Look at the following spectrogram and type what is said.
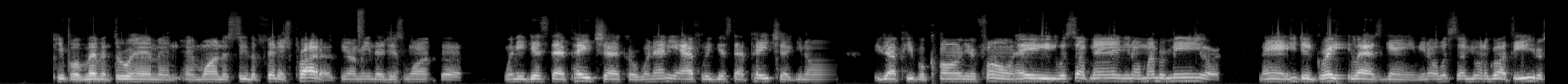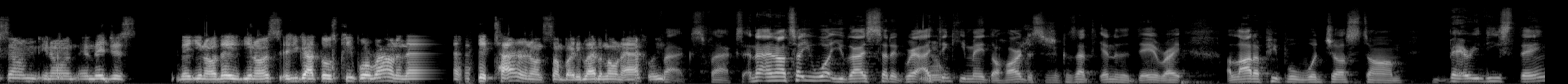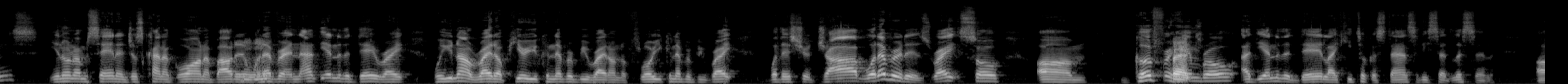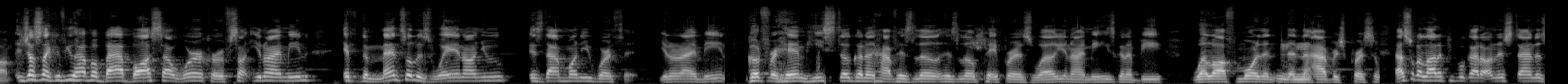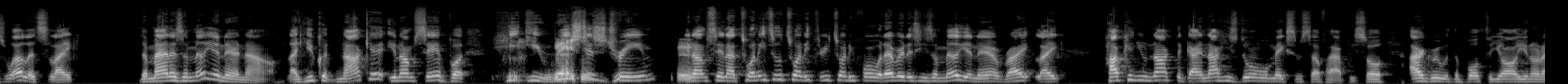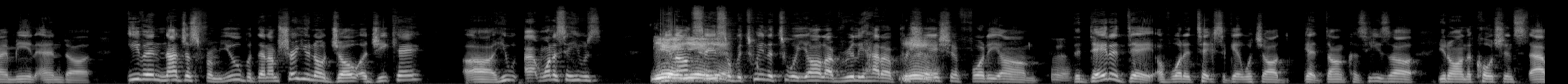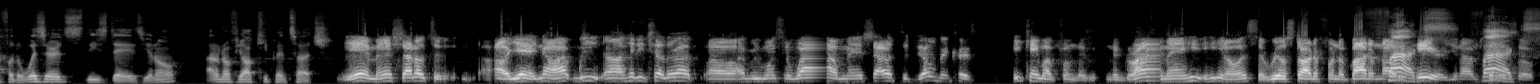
people living through him and and wanting to see the finished product. You know what I mean? They yeah. just want the when he gets that paycheck or when any athlete gets that paycheck. You know, you got people calling your phone, "Hey, what's up, man? You know, remember me?" or man, you did great last game. You know, what's up? You want to go out to eat or something? You know, and, and they just, they, you know, they, you know, you got those people around and that get tiring on somebody, let alone an athlete. Facts, facts. And and I'll tell you what, you guys said it great. I think he made the hard decision because at the end of the day, right, a lot of people would just um bury these things, you know what I'm saying, and just kind of go on about it mm-hmm. and whatever. And at the end of the day, right, when you're not right up here, you can never be right on the floor. You can never be right, whether it's your job, whatever it is, right? So um good for him, bro. At the end of the day, like he took a stance and he said, "Listen, um, it's just like if you have a bad boss at work, or if some, you know what I mean. If the mental is weighing on you, is that money worth it? You know what I mean? Good for him. He's still gonna have his little his little paper as well. You know what I mean? He's gonna be well off more than mm-hmm. than the mm-hmm. average person. That's what a lot of people got to understand as well. It's like the man is a millionaire now. Like you could knock it, you know what I'm saying? But he he reached his dream. Yeah. You know what I'm saying? At 22, 23, 24, whatever it is, he's a millionaire, right? Like, how can you knock the guy? Now he's doing what makes himself happy. So I agree with the both of y'all, you know what I mean? And uh, even not just from you, but then I'm sure you know Joe Ajike. Uh, he I want to say he was yeah, you know what yeah, I'm saying? Yeah. So between the two of y'all, I've really had an appreciation for the um the day to day of what it takes to get what y'all get done. Because he's uh you know on the coaching staff of the Wizards these days. You know, I don't know if y'all keep in touch. Yeah, man. Shout out to oh yeah, no, I, we uh, hit each other up uh, every once in a while, man. Shout out to Joe because he came up from the the grind, man. He, he, you know it's a real starter from the bottom. Now he's here. You know what I'm Facts. saying?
